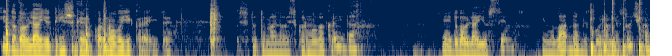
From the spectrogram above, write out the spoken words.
І додаю трішки кормової крейди. Тут у мене ось кормова крейда. Я її додаю всім. І мулардам, і курям несучкам.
